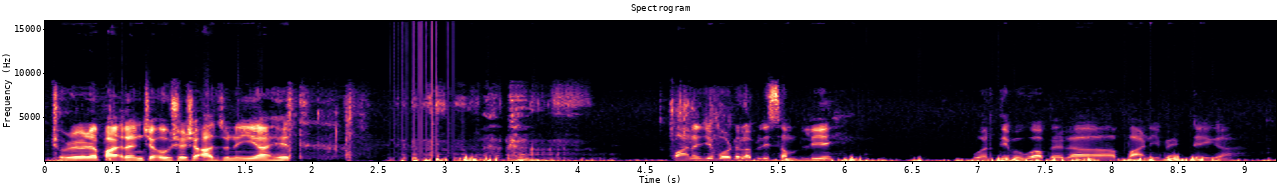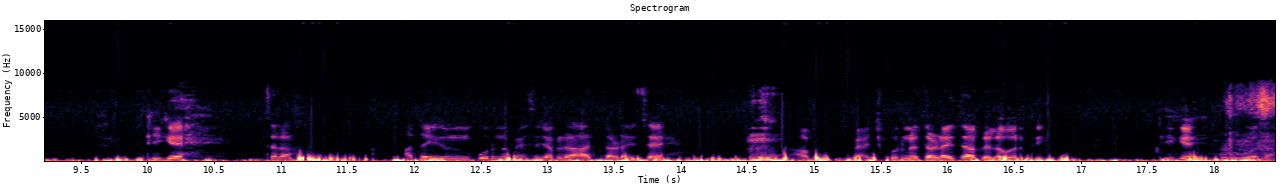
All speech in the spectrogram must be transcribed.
छोट्या छोट्या पायऱ्यांचे अवशेष अजूनही आहेत. पाण्याची बॉटल आपली संपली आहे वरती बघू आपल्याला पाणी भेटते का? ठीक आहे. चला. आता इथून पूर्ण पॅसेज आपल्याला हा चढायचा आहे. हा पॅच पूर्ण चढायचा आहे आपल्याला वरती. ठीक आहे. बघू आता.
